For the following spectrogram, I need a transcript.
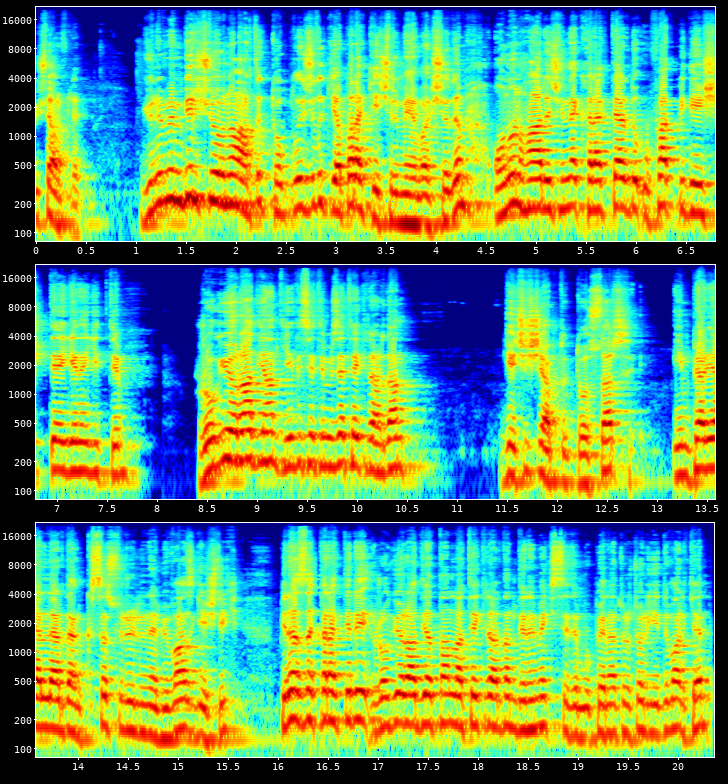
3 harfli. Günümün birçoğunu artık toplayıcılık yaparak geçirmeye başladım. Onun haricinde karakterde ufak bir değişikliğe gene gittim. Rogio Radiant 7 setimize tekrardan geçiş yaptık dostlar. İmperyallerden kısa süreliğine bir vazgeçtik. Biraz da karakteri Rogio Radiant'larla tekrardan denemek istedim bu Penetratör 7 varken.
